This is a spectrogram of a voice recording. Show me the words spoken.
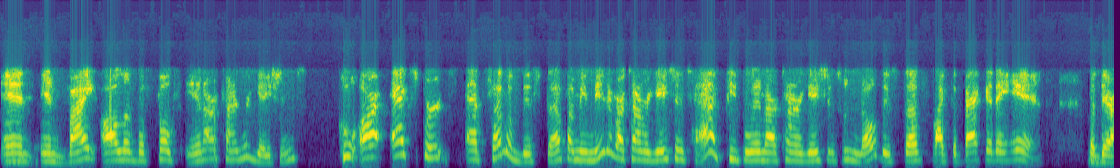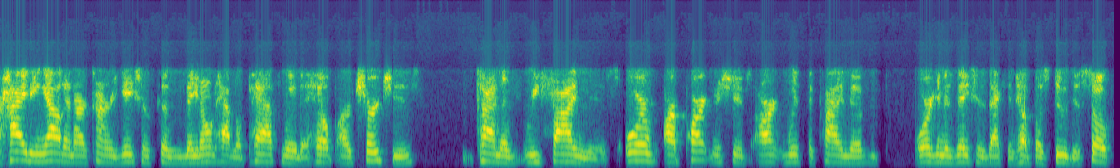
And invite all of the folks in our congregations who are experts at some of this stuff. I mean, many of our congregations have people in our congregations who know this stuff like the back of their hand, but they're hiding out in our congregations because they don't have a pathway to help our churches kind of refine this, or our partnerships aren't with the kind of organizations that can help us do this. So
